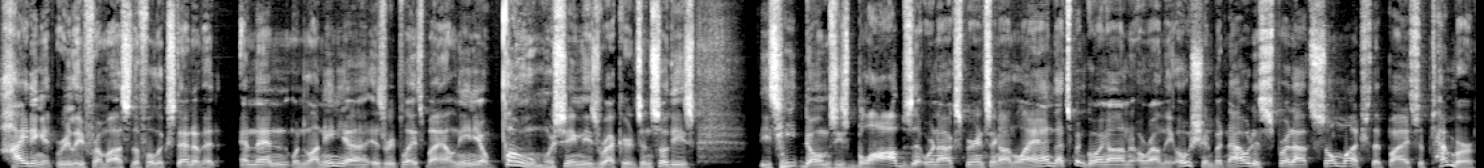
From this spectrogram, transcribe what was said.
hiding it really from us, the full extent of it. And then when La Nina is replaced by El Nino, boom, we're seeing these records. And so these these heat domes, these blobs that we're now experiencing on land, that's been going on around the ocean, but now it is spread out so much that by September,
